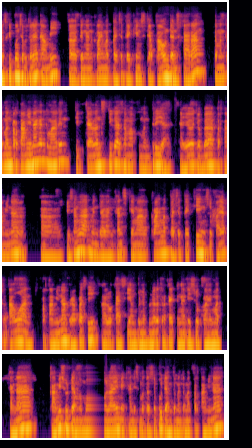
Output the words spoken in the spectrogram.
Meskipun sebetulnya kami uh, dengan climate budget taking setiap tahun dan sekarang teman-teman Pertamina kan kemarin di challenge juga sama Bu Menteri ya. Ayo coba Pertamina uh, bisa nggak menjalankan skema climate budget taking supaya ketahuan Pertamina berapa sih alokasi yang benar-benar terkait dengan isu climate. Karena kami sudah memulai mekanisme tersebut dan teman-teman Pertamina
